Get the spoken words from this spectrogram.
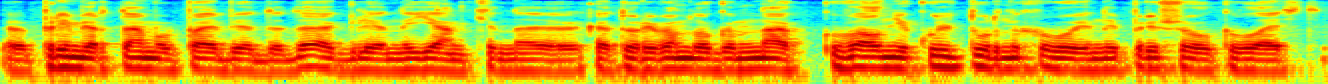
Э, пример тому победы, да, Глена Янкина, который во многом на волне культурных войн и пришел к власти.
